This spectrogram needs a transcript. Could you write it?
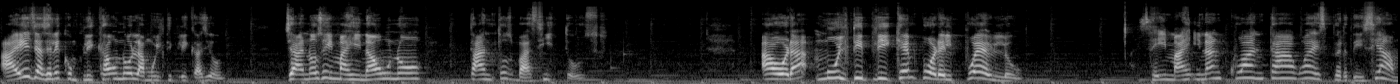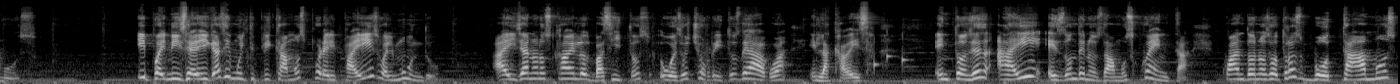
Ahí ya se le complica a uno la multiplicación. Ya no se imagina uno tantos vasitos. Ahora multipliquen por el pueblo. ¿Se imaginan cuánta agua desperdiciamos? Y pues ni se diga si multiplicamos por el país o el mundo. Ahí ya no nos caben los vasitos o esos chorritos de agua en la cabeza. Entonces ahí es donde nos damos cuenta. Cuando nosotros botamos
